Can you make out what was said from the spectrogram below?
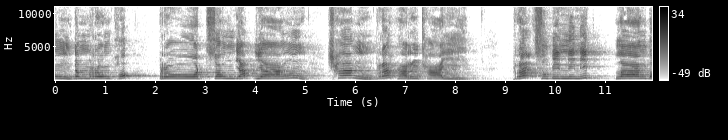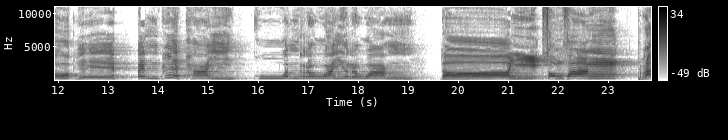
งค์ดำรงพบ โปรดทรงยับยัง้งช่างพระหฤทัย พระสุบินนิมิตลางบอกเหตุ เป็นเพศภัย ควรระวัยระวังได้ทรงฟัง พระ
